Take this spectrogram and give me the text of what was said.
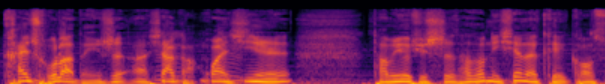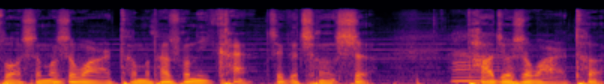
开除了，等于是啊下岗嗯换新人。他们又去试，他说：“你现在可以告诉我什么是瓦尔特吗？”他说：“你看这个城市，啊它就是瓦尔特。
